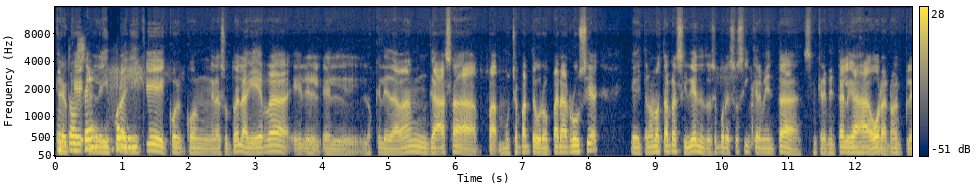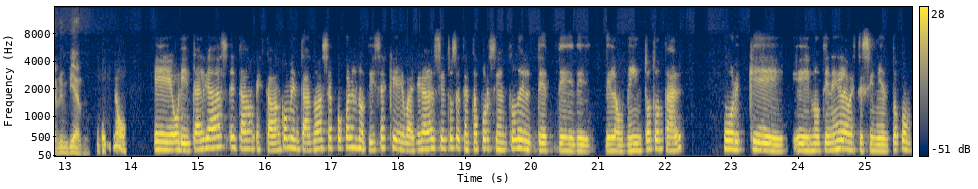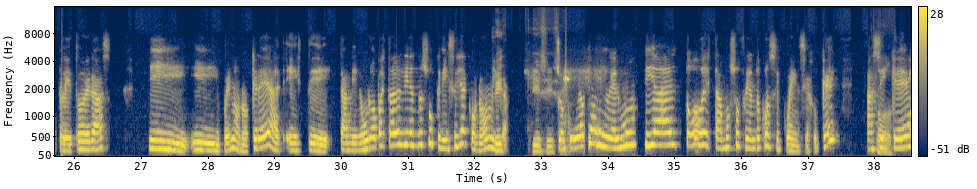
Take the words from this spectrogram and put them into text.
Creo Entonces, que leí por allí que con, el asunto de la guerra, los que le daban gas a mucha parte de Europa era Rusia y ahorita no lo están recibiendo, entonces por eso se incrementa, se incrementa el gas ahora, ¿no? En pleno invierno. No, eh, ahorita el gas, estaban comentando hace poco en las noticias que va a llegar al 170% del, de, del aumento total porque eh, no tienen el abastecimiento completo de gas y, bueno, no crea, este, también Europa está viviendo su crisis económica. Sí, sí, Yo creo que a nivel mundial todos estamos sufriendo consecuencias, ¿ok? Así que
